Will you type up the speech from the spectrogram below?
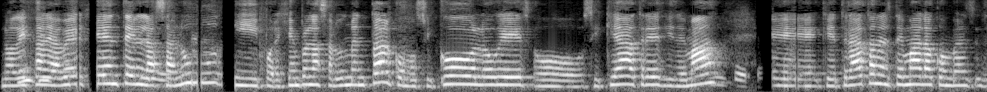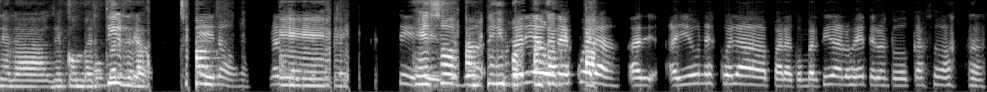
no deja de haber gente en la salud y, por ejemplo, en la salud mental, como psicólogos o psiquiatras y demás, eh, que tratan el tema de la, de, la de convertir, de la conversión. eso también es importante. Haría una escuela, hay una escuela para convertir a los héteros en todo caso.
